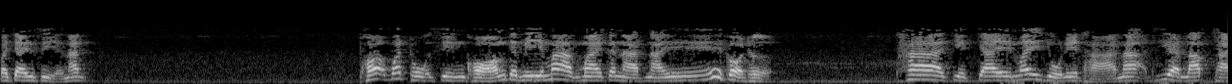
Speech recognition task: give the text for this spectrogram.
ปัจจัยสี่นั้น เพราะวัตถุสิ่งของจะมีมากมายขนาดไหนก็เถอะ ถ้าจิตใจไม่อยู่ในฐานะที่จะรับใช้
